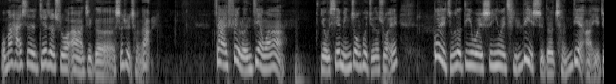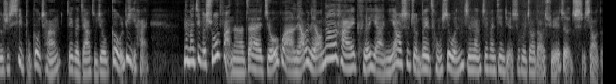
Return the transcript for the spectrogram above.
我们还是接着说啊，这个深水城啊，在费伦建湾啊，有些民众会觉得说，哎。贵族的地位是因为其历史的沉淀啊，也就是系谱够长，这个家族就够厉害。那么这个说法呢，在酒馆聊一聊呢还可以啊。你要是准备从事文职呢，这份见解是会遭到学者耻笑的。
